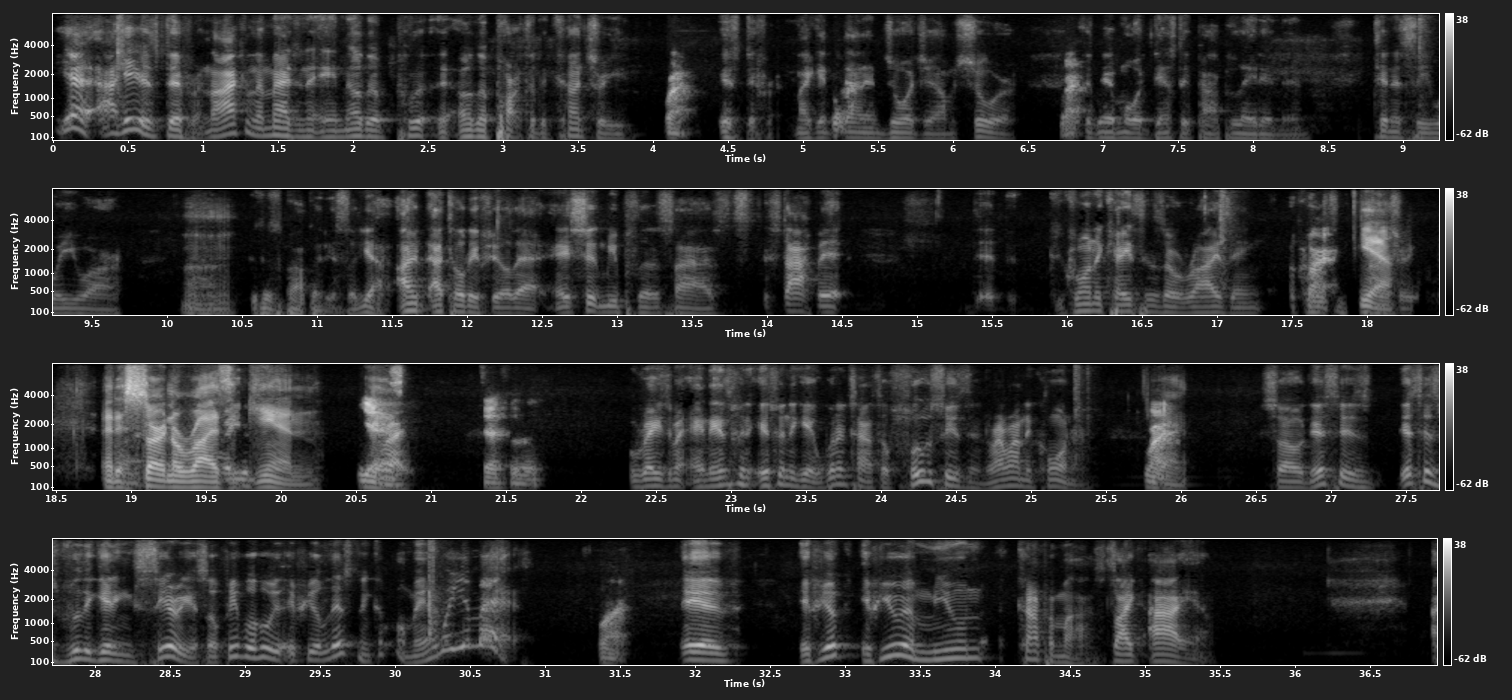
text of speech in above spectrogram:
yeah, I hear it's different. Now I can imagine that in other other parts of the country, Right. it's different. Like in, Right. down in Georgia, I'm sure Right. because they're more densely populated than Tennessee, where you are. Uh, Mhm. it's just populated. So yeah, I, I totally feel that it shouldn't be politicized. Stop it. The- the Corona cases are rising across the Yeah. country. And it's starting to rise Right. again. Yes. Right. Definitely. Raising and it's gonna, it's going to get wintertime, so flu season right around the corner. Right. So this is this is really getting serious. So people who, if you're listening, come on, man, wear your mask. Right. If if you're if you're immune compromised like I am,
